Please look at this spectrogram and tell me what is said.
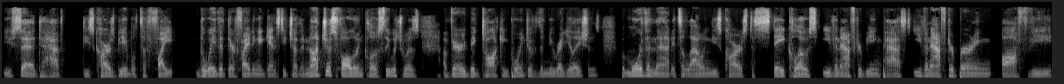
you said, to have these cars be able to fight the way that they're fighting against each other, not just following closely, which was a very big talking point of the new regulations, but more than that, it's allowing these cars to stay close even after being passed, even after burning off the,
